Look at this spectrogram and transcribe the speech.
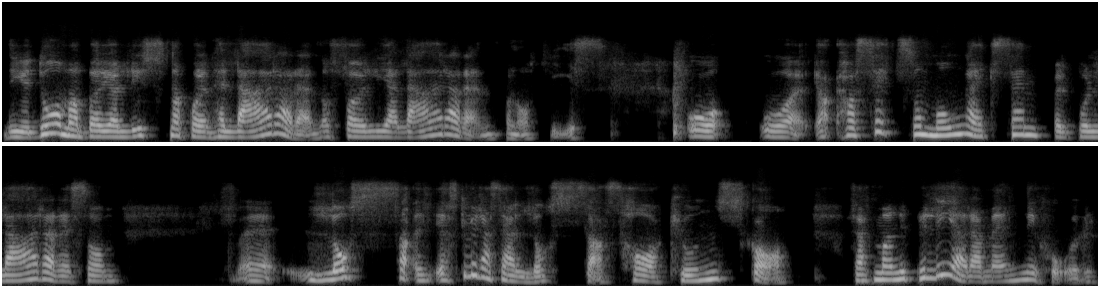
det är ju då man börjar lyssna på den här läraren och följa läraren på något vis. Och, och jag har sett så många exempel på lärare som eh, låtsas, jag skulle vilja säga låtsas ha kunskap för att manipulera människor.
